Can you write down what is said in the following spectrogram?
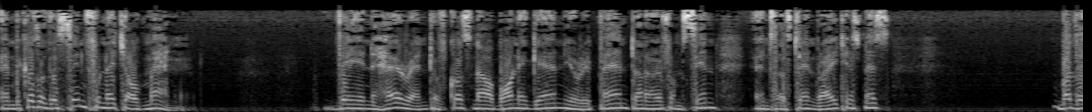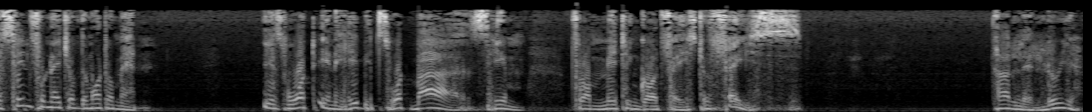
And because of the sinful nature of man, the inherent, of course, now born again, you repent, turn away from sin, and sustain righteousness. But the sinful nature of the mortal man is what inhibits, what bars him from meeting God face to face. Hallelujah.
